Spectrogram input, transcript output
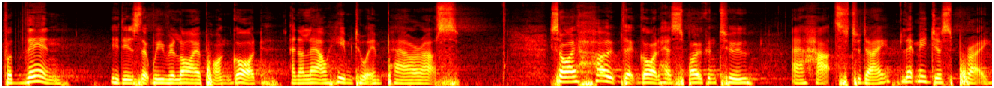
for then it is that we rely upon God and allow Him to empower us. So I hope that God has spoken to our hearts today. Let me just pray.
